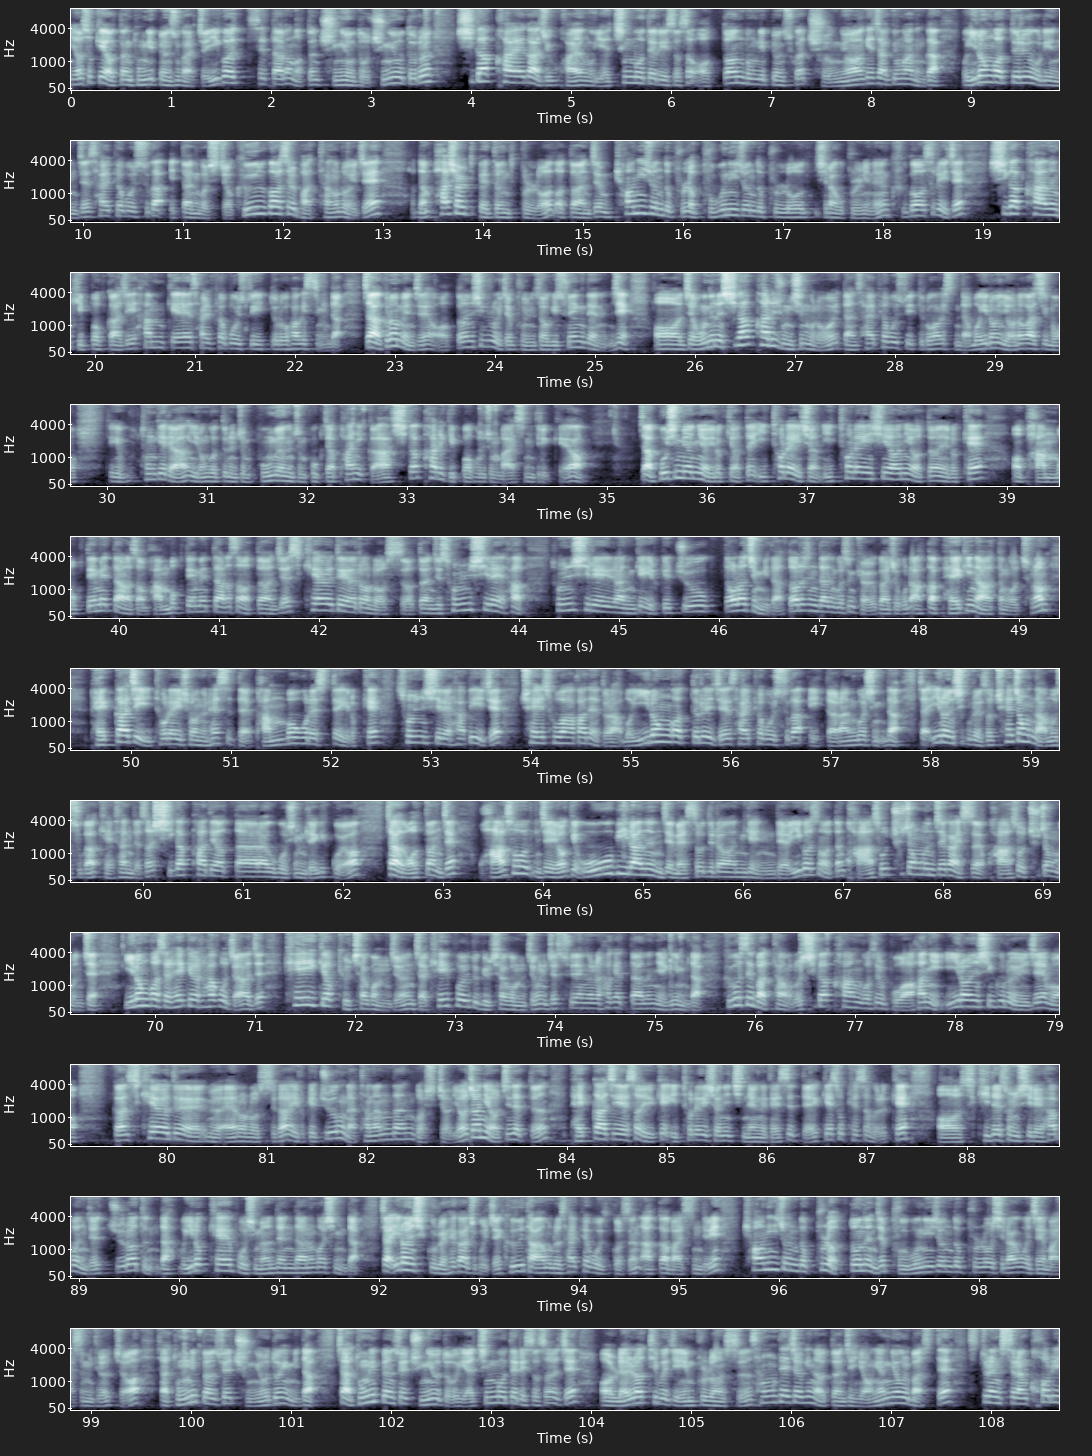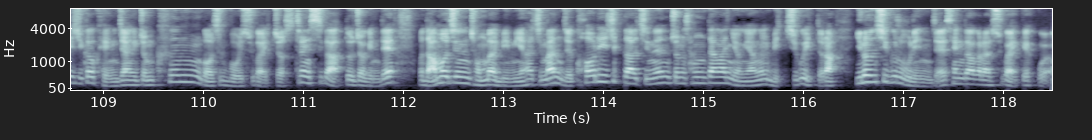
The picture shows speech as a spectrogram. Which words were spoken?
여섯 개의 어떤 독립 변수가 있죠. 이것에 따른 어떤 중요도, 중요도를 시각화해 가지고 과연 예측 모델에 있어서 어떤 독립 변수가 중요하게 작용하는가, 뭐 이런 것들을 우리 이제 살펴볼 수가 있다는 것이죠. 그것을 바탕으로 이제 어떤 partial dependent plot, 어떠한 이제 편의존도 plot, 부분의존도 plot이라고 불리는 그것을 이제 시각화하는 기법까지 함께 살펴볼 수 있도록 하겠습니다. 자, 그러면 이제 어떤 식으로 이제 분석이 수행되는지, 어, 이제 오늘은 시각화를 중심으로 일단 살펴볼 수 있도록 하겠습니다. 뭐 이런 여러 가지 뭐 되게 통계량 이런 것들은 좀 보면은 좀 복잡하니까 시각화를 기법으로 좀 말씀드릴게요. 자 보시면요 이렇게 어떤 iteration iteration이 어떤 이렇게 어, 반복됨에 따라서 반복됨에 따라서 어떤 이제 squared error loss 어떤 이제 손실의 합 손실이라는 게 이렇게 쭉 떨어집니다. 떨어진다는 것은 결과적으로 아까 100이 나왔던 것처럼 100까지 iteration을 했을 때 반복을 했을 때 이렇게 손실의 합이 이제 최소화가 되더라. 뭐 이런 것들을 이제 살펴볼 수가 있다라는 것입니다. 자, 이런 식으로 해서 최종 나무수가 계산돼서 시각화되었다라고 보시면 되겠고요. 자, 어떤 이제 과소 이제 여기 OOB이라는 이제 method라는 게 있는데요. 이것은 어떤 과소 추정 문제가 있어요. 과소 추정 문제. 이런 것을 해결하고자 이제 K겹 교차 검증, 자, K-fold 교차 검증을 이제 수행 수행을 하겠다는 얘기입니다. 그것을 바탕으로 시각화한 것을 보아하니 이런 식으로 이제 뭐 그러니까 squared error loss가 이렇게 쭉 나타난다는 것이죠. 여전히 어찌됐든 100까지에서 이렇게 iteration이 진행이 됐을 때 계속해서 그렇게 어, 기대 손실의 합은 이제 줄어든다. 뭐 이렇게 보시면 된다는 것입니다. 자 이런 식으로 해가지고 이제 그 다음으로 살펴볼 것은 아까 말씀드린 편의존도 plot 또는 이제 부분의존도 plot이라고 이제 말 씀드렸죠. 자 독립 변수의 중요도입니다. 자 독립 변수의 중요도 예측 모델에 있어서 이제 어, relative influence 상대적인 어떤 이제 영향력을 봤을 때 strength랑 courage가 굉장히 좀 큰 것을 볼 수가 있죠. strength가 압도적인데 뭐 나머지는 정말 미미하지만 이제 courage까지는 좀 상당한 영향을 미치고 있더라. 이런 식으로 우리 이제 생각을 할 수가 있겠고요.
